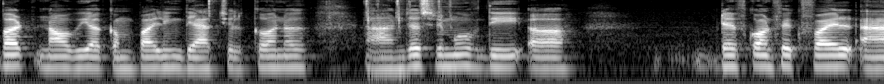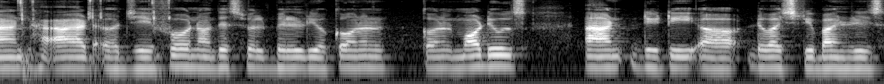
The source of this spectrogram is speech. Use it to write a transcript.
but now we are compiling the actual kernel. And just remove the uh, def config file and add a J4 now this will build your kernel kernel modules and DT uh, device tree binaries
